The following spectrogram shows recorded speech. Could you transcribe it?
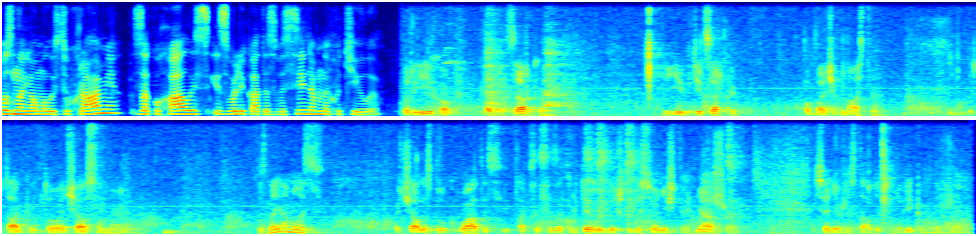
познайомились у храмі, закохались і зволікати з весіллям не хотіли. Приїхав до церкви і в тій церкві побачив Настю. І так від того часу ми познайомились, почали спілкуватися, і так все все закрутилось, дійшли до сьогоднішнього дня, що сьогодні вже стали чоловіком і державою.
